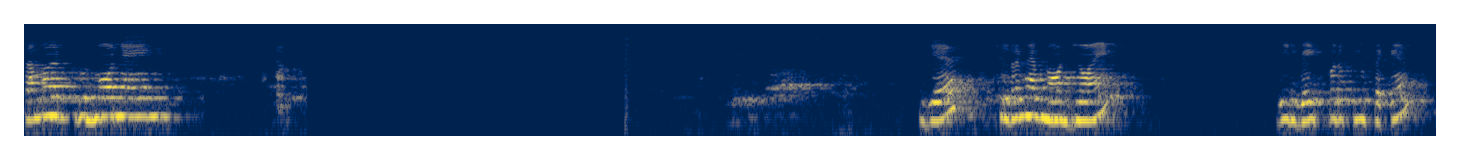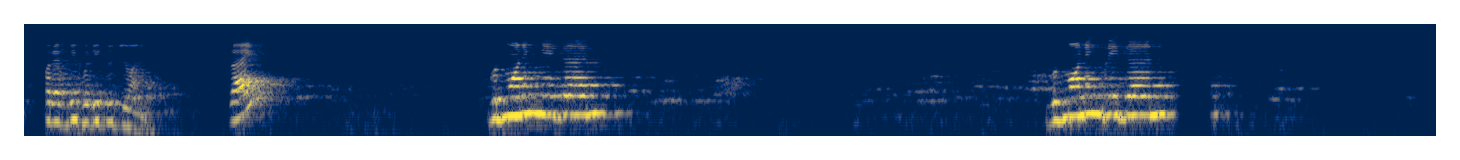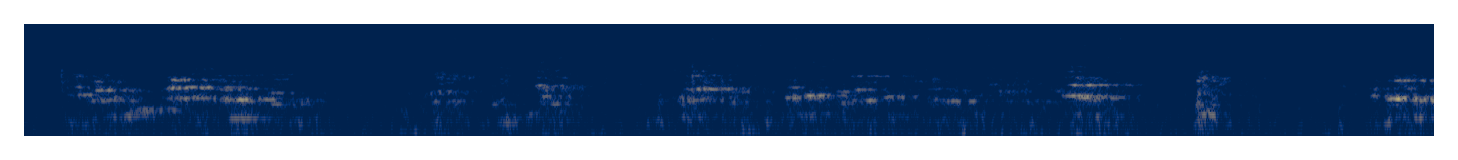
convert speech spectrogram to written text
Summer, good morning. Yes, children have not joined. We'll wait for a few seconds for everybody to join. Right? Good morning, Megan. Good morning, Regan.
